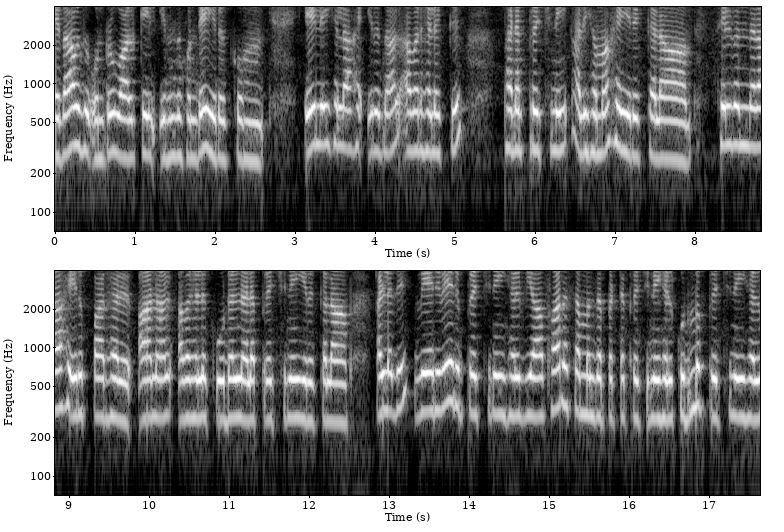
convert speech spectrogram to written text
ஏதாவது ஒன்று வாழ்க்கையில் இருந்து கொண்டே இருக்கும். ஏழைகளாக இருந்தால் அவர்களுக்கு பணப்பிரச்சனை அதிகமாக இருக்கலாம். செல்வந்தராக இருப்பார்கள். ஆனால் அவர்களுக்கு உடல்நல பிரச்சனை இருக்கலாம். அல்லது வேறு வேறு பிரச்சனைகள் வியாபார சம்பந்தப்பட்ட பிரச்சனைகள் குடும்ப பிரச்சனைகள்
